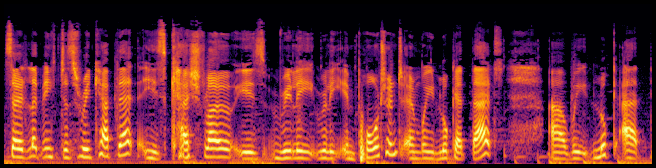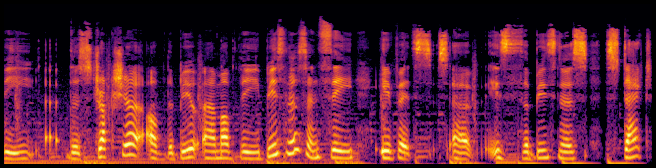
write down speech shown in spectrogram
so let me just recap that. Is cash flow is really, really important, and we look at that. Uh, we look at the the structure of the bu- um, of the business and see if it's uh, is the business stacked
